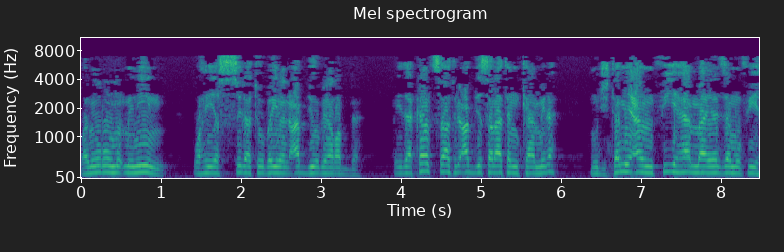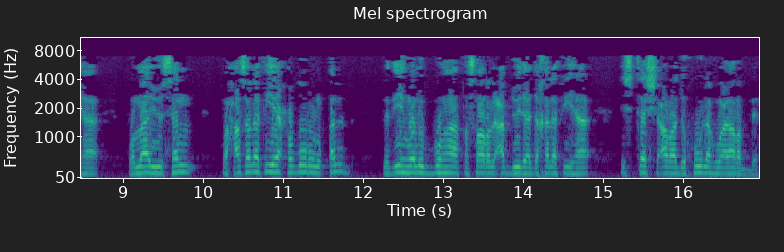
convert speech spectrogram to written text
ونور المؤمنين. وهي الصلة بين العبد وبين ربه. فإذا كانت صلاة العبد صلاة كاملة مجتمعا فيها ما يلزم فيها وما يسن وحصل فيها حضور القلب الذي هو لبها فصار العبد إذا دخل فيها استشعر دخوله على ربه.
